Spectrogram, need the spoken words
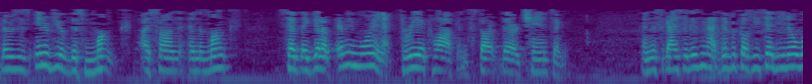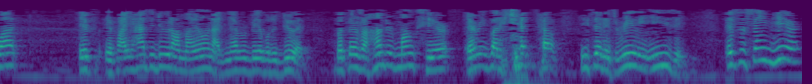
There was this interview of this monk I saw, and the monk said they get up every morning at 3 o'clock and start there chanting. And this guy said, Isn't that difficult? He said, You know what? If, if I had to do it on my own, I'd never be able to do it. But there's a hundred monks here. Everybody gets up. He said, It's really easy. It's the same here.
